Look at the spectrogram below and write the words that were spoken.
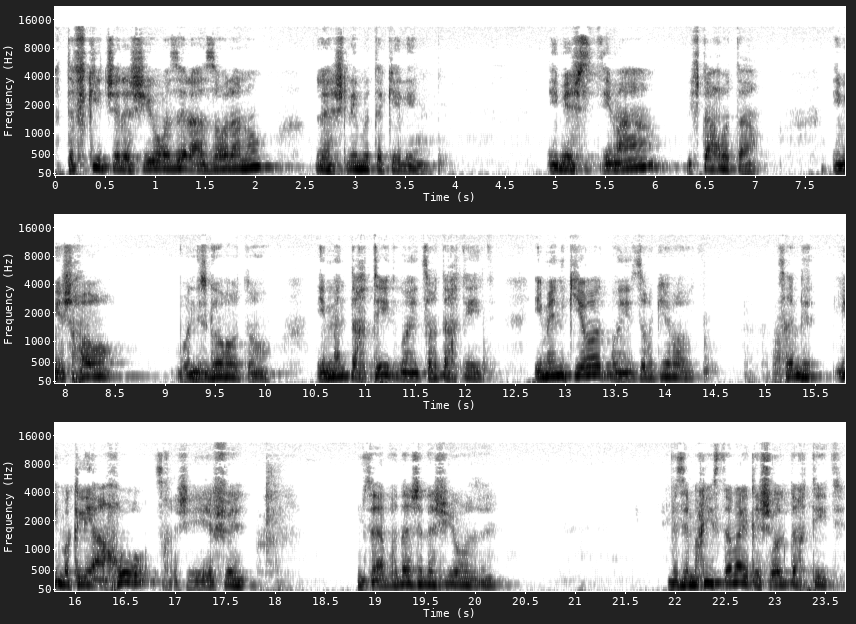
התפקיד של השיעור הזה לעזור לנו להשלים את הכלים. אם יש סתימה, נפתח אותה. אם יש חור, בואו נסגור אותו. אם אין תחתית, בואו ניצור תחתית. אם אין קירות, בואו ניצור קירות. צריך, אם הכלי העכור, צריך שיהיה יפה. זה העבודה של השיעור הזה. וזה מכניס את הבית לשאול תחתית.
